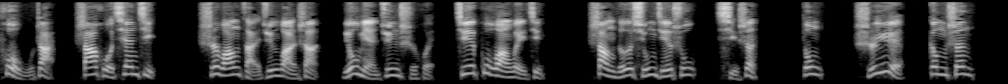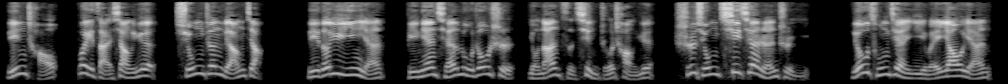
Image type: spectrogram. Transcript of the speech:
破五寨，杀获千计。时王载军万善，刘勉军十会，皆故望未尽。上得雄杰书，喜甚。冬十月庚申，临朝，魏宰相曰：“雄真良将。”李德裕因言，比年前潞州市有男子庆哲唱曰。十雄七千人至矣。刘从谏以为妖言，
